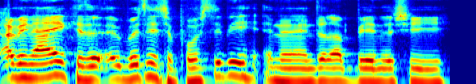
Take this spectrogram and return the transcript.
I mean, I because it, it wasn't supposed to be, and then it ended up being that she.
